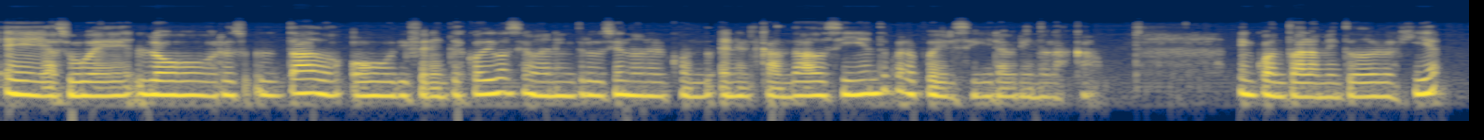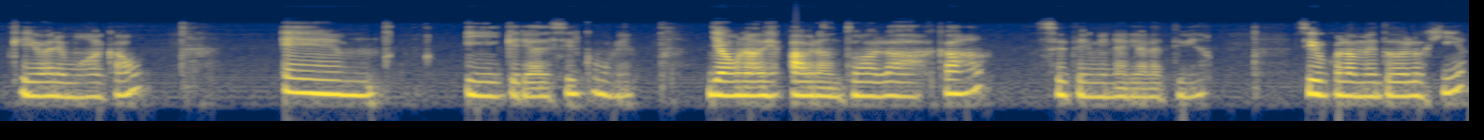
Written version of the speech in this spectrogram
Eh, a su vez, los resultados o diferentes códigos se van introduciendo en el, en el candado siguiente para poder seguir abriendo las cajas. En cuanto a la metodología que llevaremos a cabo, em, y quería decir como que ya una vez abran todas las cajas, se terminaría la actividad. Sigo con la metodología,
